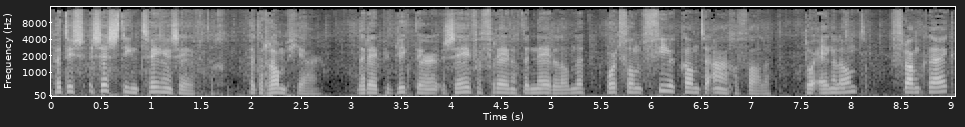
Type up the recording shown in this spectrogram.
Het is 1672, het rampjaar. De Republiek der Zeven Verenigde Nederlanden wordt van vier kanten aangevallen. Door Engeland, Frankrijk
